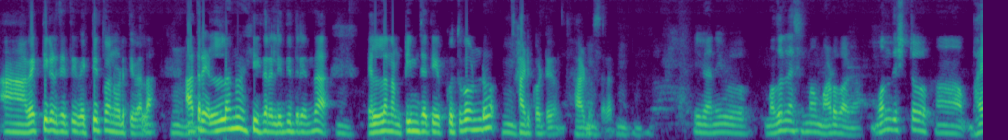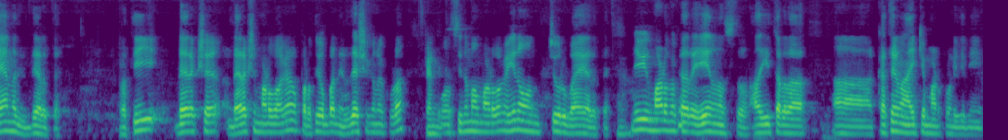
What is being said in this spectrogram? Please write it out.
ಆ ವ್ಯಕ್ತಿಗಳ ಜೊತೆ ವ್ಯಕ್ತಿತ್ವ ನೋಡ್ತೀವಲ್ಲ? ಆತರ ಎಲ್ಲಾನು ಇದ್ರಲ್ಲಿ ಇದ್ದಿದ್ರಿಂದ. ಎಲ್ಲ ನಮ್ ಟೀಮ್ ಜೊತೆ ಕುತ್ಕೊಂಡು ಹಾಡ್ ಹಾಡ್ಕೊಟ್ಟಿವಿ ಹಾಡು ಸರ್. ಈಗ ನೀವು ಮೊದಲನೇ ಸಿನಿಮಾ ಮಾಡುವಾಗ ಒಂದಿಷ್ಟು ಭಯ ಅನ್ನೋದು ಇದ್ದೇ ಇರುತ್ತೆ. ಪ್ರತಿ ಡೈರೆಕ್ಷನ್ ಡೈರೆಕ್ಷನ್ ಮಾಡುವಾಗ ಪ್ರತಿಯೊಬ್ಬ ನಿರ್ದೇಶಕನೂ ಕೂಡ ಸಿನಿಮಾ ಮಾಡುವಾಗ ಏನೋ ಒಂಚೂರು ಭಯ ಇರುತ್ತೆ. ನೀವೀಗ ಮಾಡ್ಬೇಕಾದ್ರೆ ಏನು ಅನಿಸ್ತು? ಆ, ಈ ತರದ ಆ ಕಥೆನ ಆಯ್ಕೆ ಮಾಡ್ಕೊಂಡಿದ್ದೀನಿ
